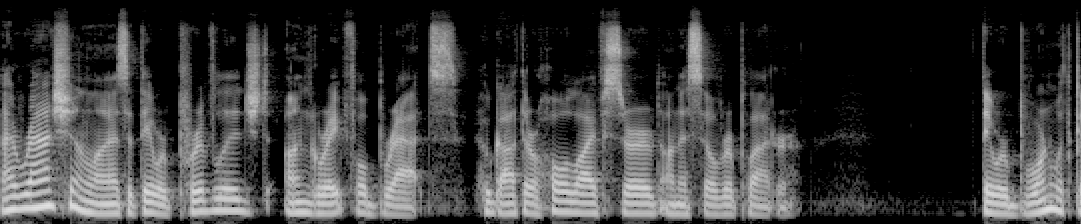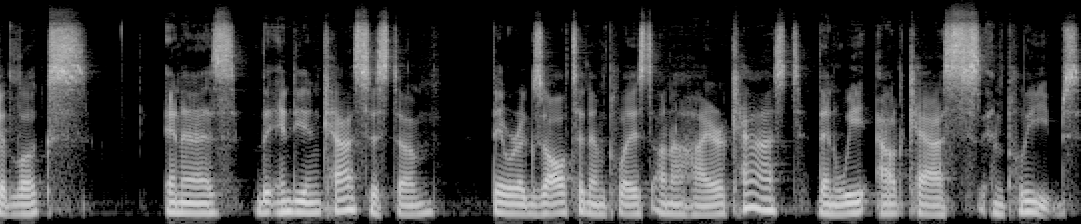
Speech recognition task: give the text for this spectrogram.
I rationalized that they were privileged, ungrateful brats who got their whole life served on a silver platter. They were born with good looks, and as the Indian caste system, they were exalted and placed on a higher caste than we outcasts and plebes.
